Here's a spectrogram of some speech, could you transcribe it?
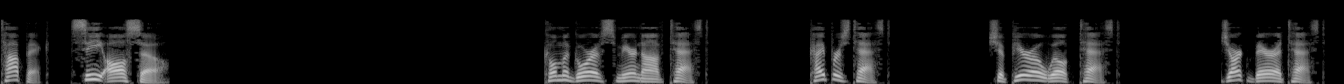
Topic. See also. Kolmogorov-Smirnov test. Kuiper's test Shapiro-Wilk test Jarque-Bera test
